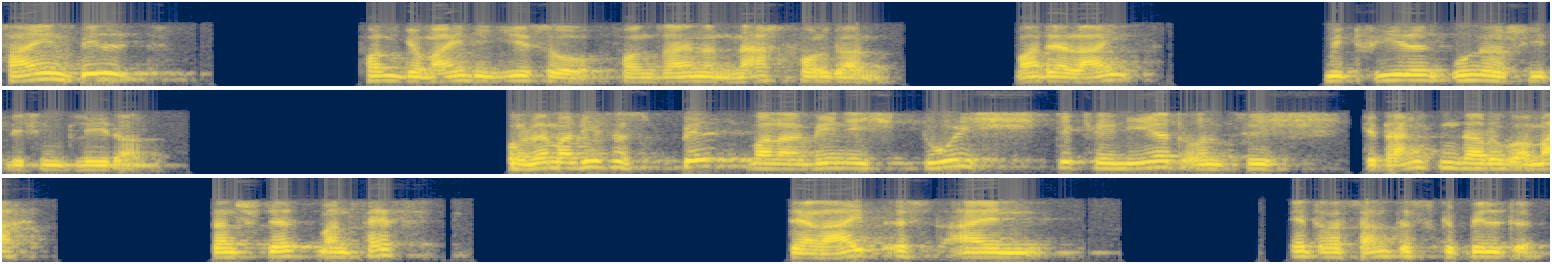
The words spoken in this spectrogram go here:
Sein Bild von Gemeinde Jesu, von seinen Nachfolgern, war der Leib mit vielen unterschiedlichen Gliedern. Und wenn man dieses Bild mal ein wenig durchdekliniert und sich Gedanken darüber macht, dann stellt man fest, der Leib ist ein interessantes Gebilde.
